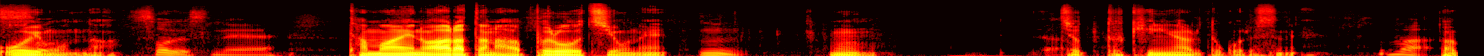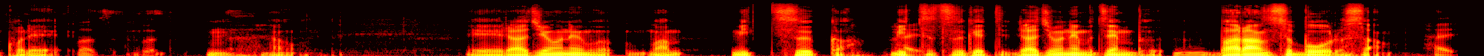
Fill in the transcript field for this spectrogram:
多いもんな。そうですね。玉への新たなアプローチをね。うん。うん。ちょっと気になるとこですねまああこれ。まずまずうんあのえーラジオネーム、まあ、3つか。3つ続けて、ラジオネーム全部。バランスボールさん、はい。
